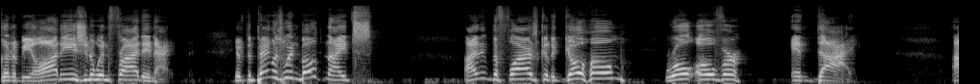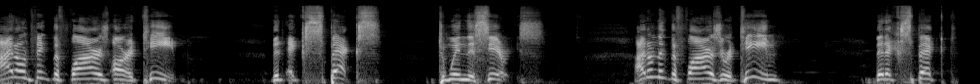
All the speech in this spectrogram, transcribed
going to be a lot easier to win Friday night. If the Penguins win both nights, I think the Flyers going to go home, roll over, and die. I don't think the Flyers are a team that expects to win this series. I don't think the Flyers are a team that expect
